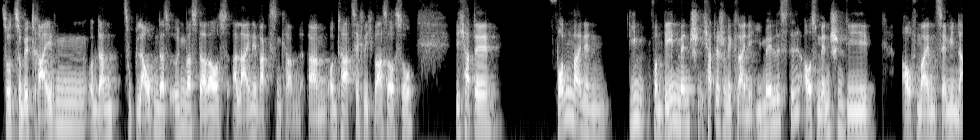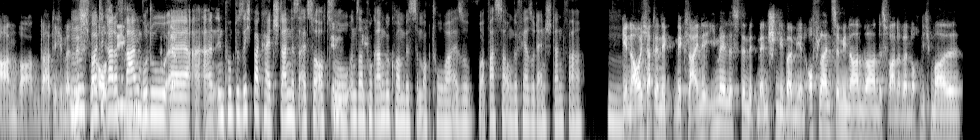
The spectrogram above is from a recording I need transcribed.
so zu betreiben und dann zu glauben, dass irgendwas daraus alleine wachsen kann. Ähm, und tatsächlich war es auch so. Ich hatte von meinen, die, von den Menschen, ich hatte schon eine kleine E-Mail-Liste aus Menschen, die auf meinen Seminaren waren. Da hatte ich immer hm, Listen Ich wollte gerade fragen, wo du ja. äh, in puncto Sichtbarkeit standest, als du auch zu in, unserem Programm gekommen bist im Oktober. Also was da ungefähr so dein Stand war. Hm. Genau, ich hatte eine, eine kleine E-Mail-Liste mit Menschen, die bei mir in Offline-Seminaren waren. Das waren aber noch nicht mal,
